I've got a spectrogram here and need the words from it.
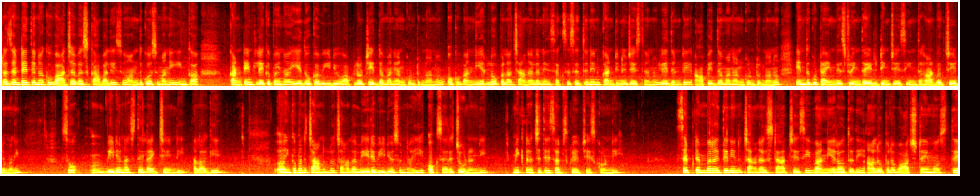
ప్రజెంట్ అయితే నాకు వాచ్ అవర్స్ కావాలి సో అందుకోసమని ఇంకా కంటెంట్ లేకపోయినా ఏదో ఒక వీడియో అప్లోడ్ చేద్దామని అనుకుంటున్నాను. ఒక వన్ ఇయర్ లోపల ఛానల్ అనేది సక్సెస్ అయితే నేను కంటిన్యూ చేస్తాను లేదంటే ఆపేద్దామని అనుకుంటున్నాను. ఎందుకు టైం వేస్ట్ ఇంత ఎడిటింగ్ చేసి ఇంత హార్డ్ వర్క్ చేయడమని. సో వీడియో నచ్చితే లైక్ చేయండి. అలాగే ఇంకా మన ఛానల్లో చాలా వేరే వీడియోస్ ఉన్నాయి. ఒకసారి చూడండి. మీకు నచ్చితే సబ్స్క్రైబ్ చేసుకోండి. సెప్టెంబర్ అయితే నేను ఛానల్ స్టార్ట్ చేసి వన్ ఇయర్ అవుతుంది. ఆ లోపల వాచ్ టైం వస్తే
